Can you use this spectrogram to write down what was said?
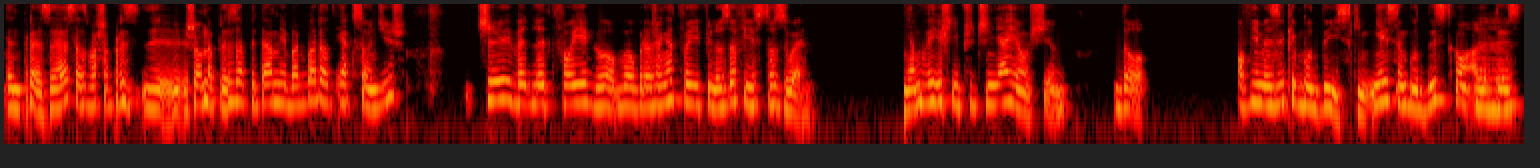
ten prezes, a zwłaszcza prez, y, żona prezesa pytała mnie, Barbara, jak sądzisz, czy wedle twojego wyobrażenia, twojej filozofii jest to złe? Ja mówię, jeśli przyczyniają się do, powiem językiem buddyjskim, nie jestem buddystką, ale to Mhm. jest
